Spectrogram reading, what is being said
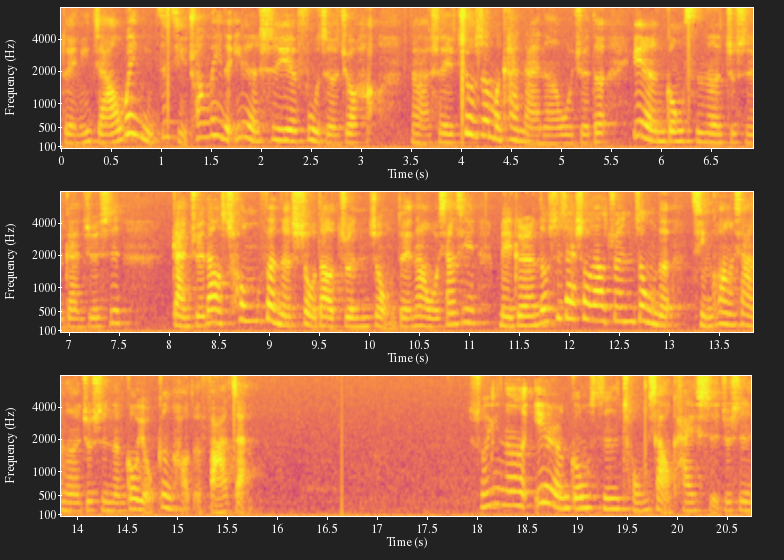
对，你只要为你自己创立的艺人事业负责就好。那所以就这么看来呢，我觉得艺人公司呢，就是感觉是感觉到充分的受到尊重。对，那我相信每个人都是在受到尊重的情况下呢，就是能够有更好的发展。所以呢，艺人公司从小开始，就是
